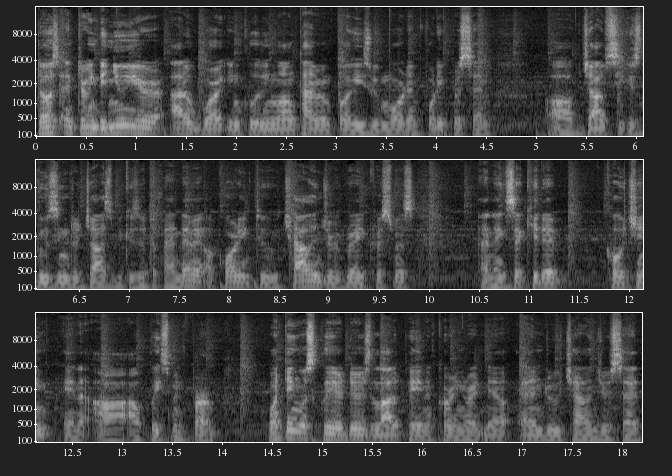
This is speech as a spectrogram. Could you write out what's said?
those entering the new year out of work, including long-time employees, with more than 40% of job seekers losing their jobs because of the pandemic, according to Challenger Gray Christmas, an executive coaching and uh, outplacement firm. One thing was clear: there's a lot of pain occurring right now. Andrew Challenger said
